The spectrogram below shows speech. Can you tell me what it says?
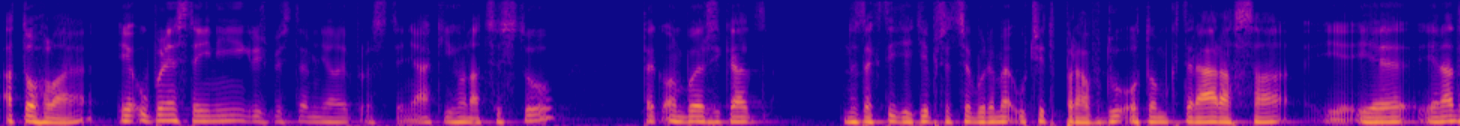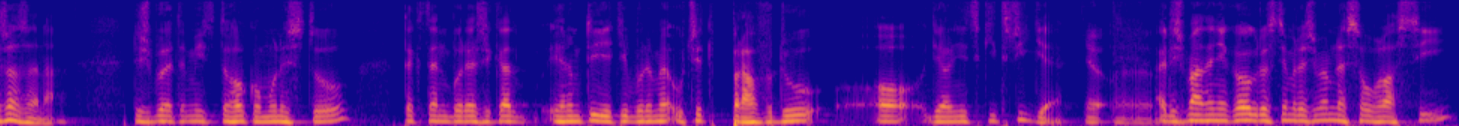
A tohle je úplně stejný, když byste měli prostě nějakýho nacistu, tak on bude říkat, no tak ty děti přece budeme učit pravdu o tom, která rasa je, je, je nadřazená. Když budete mít toho komunistu, tak ten bude říkat, jenom ty děti budeme učit pravdu o dělnické třídě. Jo, jo, jo. A když máte někoho, kdo s tím režimem nesouhlasí,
